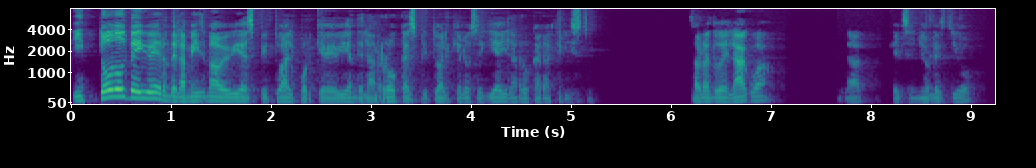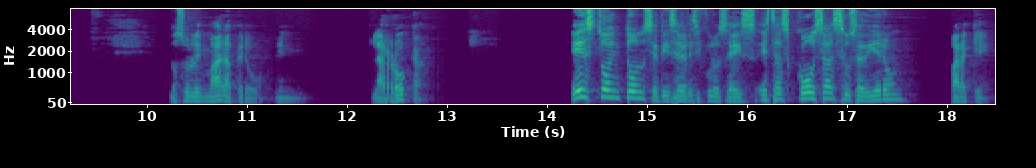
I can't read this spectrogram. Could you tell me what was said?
y todos bebieron de la misma bebida espiritual porque bebían de la roca espiritual que los seguía y la roca era Cristo. Está hablando del agua que el Señor les dio, no solo en Mara, pero en la roca, esto entonces, dice el versículo 6, estas cosas sucedieron para qué?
